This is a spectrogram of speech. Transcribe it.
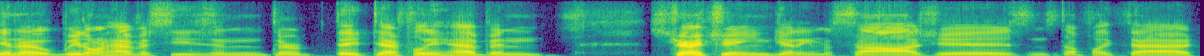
you know we don't have a season, They're they definitely have been stretching, getting massages and stuff like that.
